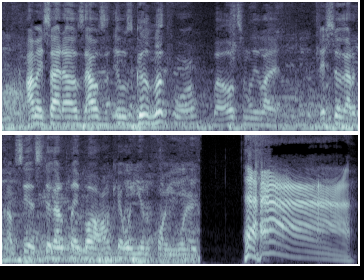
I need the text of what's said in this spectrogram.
I'm excited. I was, I was it was a good look for them, but ultimately, like they still gotta come see us. Still gotta play ball. I don't care what uniform you're wearing. Ha ha!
